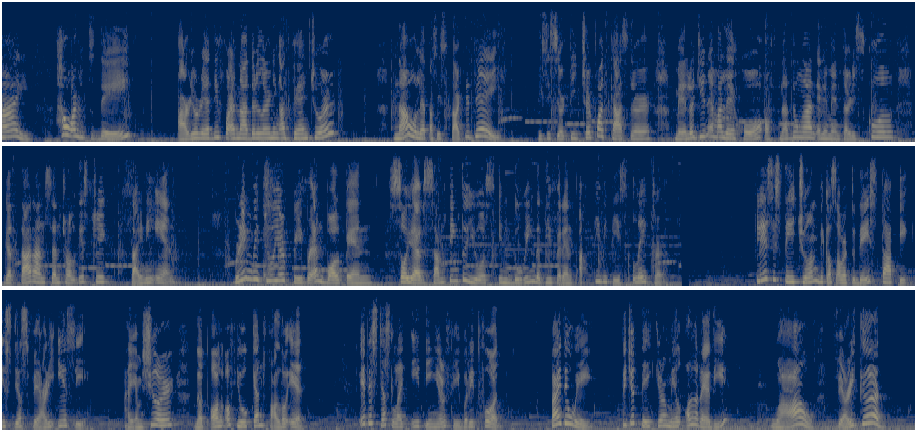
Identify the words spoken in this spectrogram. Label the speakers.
Speaker 1: Hi, how are you today? Are you ready for another learning adventure? Now, let us start the day. This is your teacher podcaster, Melogene Emalejo of Nadungan Elementary School, Gataran Central District, signing in. Bring with you your paper and ball pen so you have something to use in doing the different activities later. Please stay tuned because our today's topic is just very easy. I am sure that all of you can follow it. It is just like eating your favorite food. By the way, did you take your meal already? Wow, very good.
